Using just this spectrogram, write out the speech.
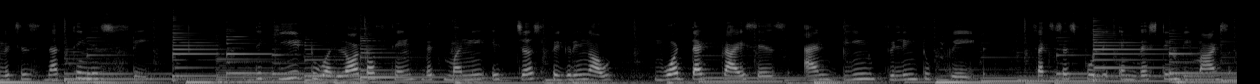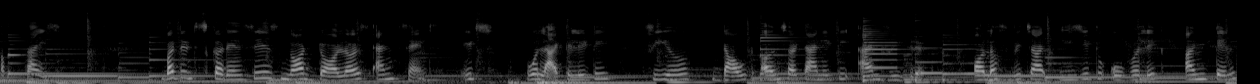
which is nothing is free. The key to a lot of things with money is just figuring out what that price is and being willing to pay it. Successfully investing demands a price. But its currency is not dollars and cents, it's volatility, fear, doubt, uncertainty, and regret, all of which are easy to overlook until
